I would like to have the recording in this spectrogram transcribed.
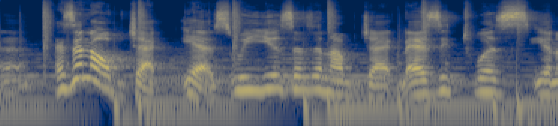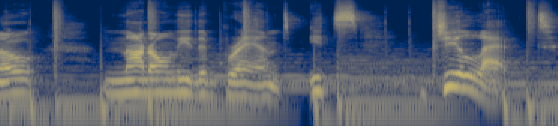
uh, as an object. Yes, we use as an object as it was, you know, not only the brand. It's Gillette.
